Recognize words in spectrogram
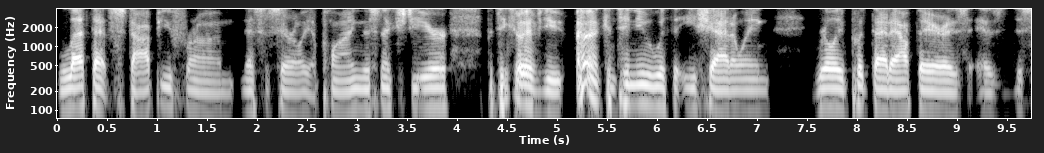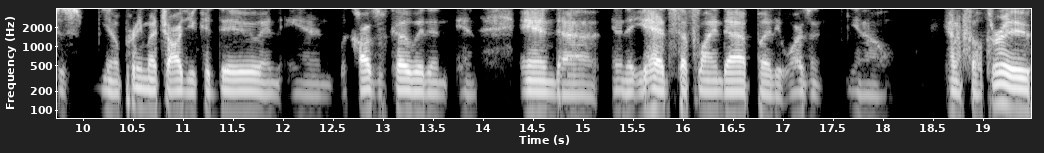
let that stop you from necessarily applying this next year, particularly if you continue with the e shadowing. Really put that out there as as this is you know pretty much all you could do, and and because of COVID and and and uh, and that you had stuff lined up, but it wasn't, you know, kind of fell through.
